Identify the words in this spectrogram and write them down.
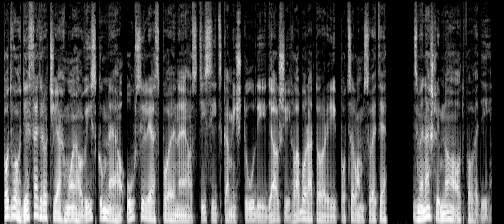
Po dvoch desaťročiach môjho výskumného úsilia spojeného s tisíckami štúdií ďalších laboratórií po celom svete sme našli mnoho odpovedí.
